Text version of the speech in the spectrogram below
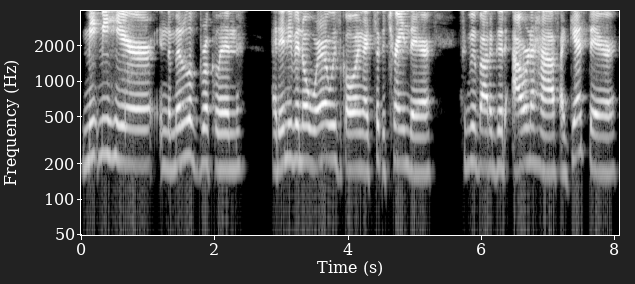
Meet me here in the middle of Brooklyn. I didn't even know where I was going. I took the train there. It took me about a good hour and a half. I get there,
